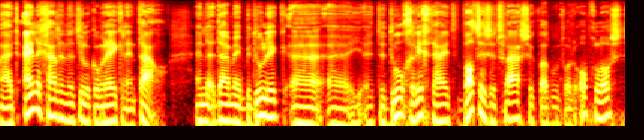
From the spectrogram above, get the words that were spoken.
Maar uiteindelijk gaat het natuurlijk om rekenen en taal. En eh, daarmee bedoel ik de doelgerichtheid. Wat is het vraagstuk wat moet worden opgelost?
